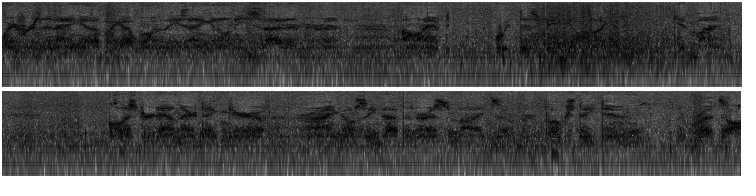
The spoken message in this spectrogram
wafers that hang up. I got one of these hanging on each side of me. Right? I'm gonna have to quit this video. I gotta get my cluster down there taken care of. I ain't gonna see nothing the rest of the night. So, folks, stay tuned. The rut's on,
